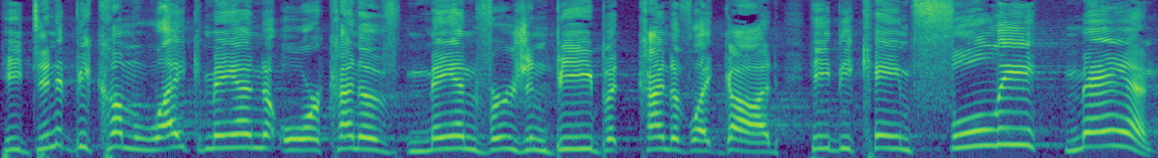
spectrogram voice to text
He didn't become like man or kind of man version B, but kind of like God. He became fully man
